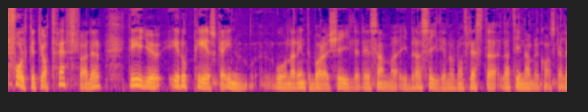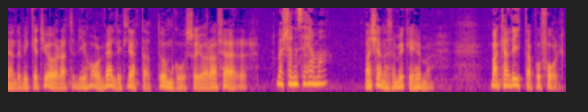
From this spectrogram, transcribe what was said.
folket jag träffade, det är ju europeiska invånare, inte bara Chile. Det är samma i Brasilien och de flesta latinamerikanska länder, vilket gör att vi har väldigt lätt att umgås och göra affärer. Man känner sig hemma? Man känner sig mycket hemma. Man kan lita på folk.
